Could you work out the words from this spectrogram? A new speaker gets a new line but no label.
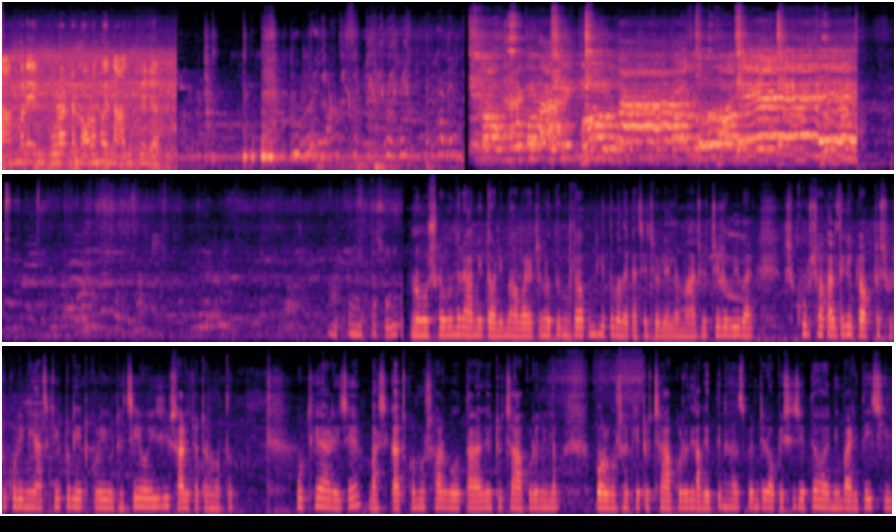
দাঁত মানে গোড়াটা নরম হয়ে দাঁত উঠে যায়।
নমস্কার বন্ধুরা আমি তনিমা আবার একটা নতুন ব্লগ নিয়ে তোমাদের কাছে চলে এলাম। আজ হচ্ছে রবিবার খুব সকাল থেকে ব্লগটা শুরু করিনি আজকে একটু লেট করেই উঠেছি ওই সাড়ে ছটার মতো। উঠে আর এই যে বাসি কাজকর্ম সারবো, তার আগে একটু চা করে নিলাম। বড় মশাইকে একটু চা করে দিই আগের দিন হাজব্যান্ডের অফিসে যেতে হয়নি, বাড়িতেই ছিল।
